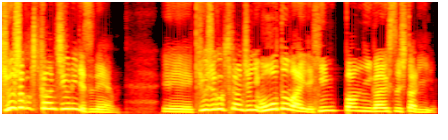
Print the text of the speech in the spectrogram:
給食期間中にですね、えー、給食期間中にオートバイで頻繁に外出したり、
